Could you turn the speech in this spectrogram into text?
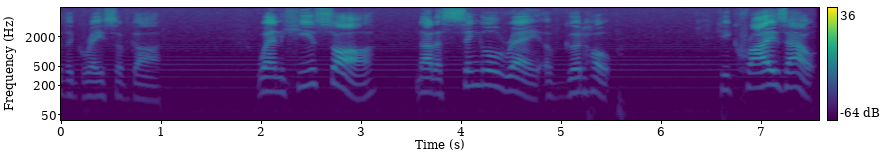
to the grace of God. When he saw not a single ray of good hope, he cries out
